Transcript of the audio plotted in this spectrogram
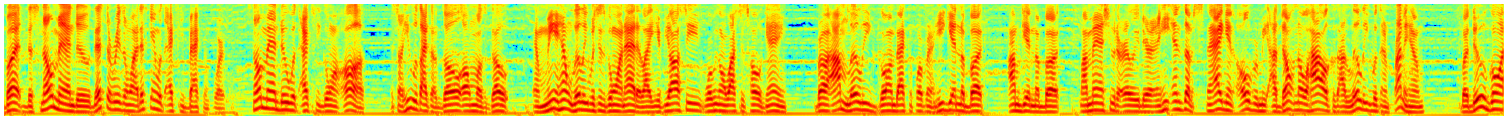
But the snowman dude, that's the reason why this game was actually back and forth. Snowman dude was actually going off. And so he was like a goal, almost goat. And me and him literally was just going at it. Like if y'all see where we gonna watch this whole game, bro, I'm literally going back and forth. And he getting the buck, I'm getting the buck. My man shooter earlier there, and he ends up snagging over me. I don't know how, because I literally was in front of him. But dude going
